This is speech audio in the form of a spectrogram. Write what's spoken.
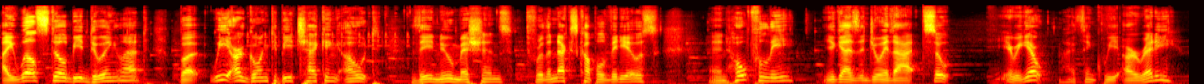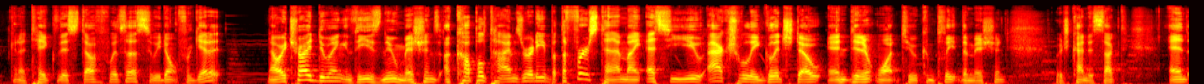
I will still be doing that, but we are going to be checking out the new missions for the next couple videos, and hopefully you guys enjoy that. So here we go. I think we are ready. Gonna take this stuff with us so we don't forget it. Now I tried doing these new missions a couple times already, but the first time my SCU actually glitched out and didn't want to complete the mission, which kinda sucked. And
